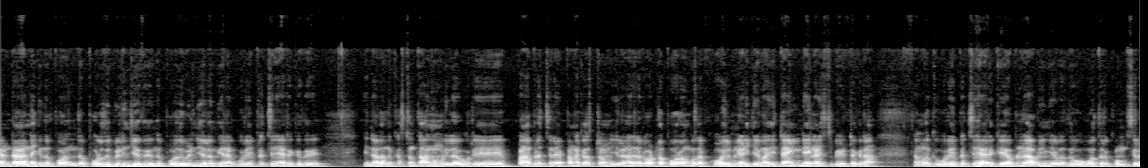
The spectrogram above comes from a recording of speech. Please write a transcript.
ஏன்டா இன்னைக்கு இந்த இந்த பொழுது விழிஞ்சது இந்த பொழுது விழிஞ்சதுலேருந்து எனக்கு ஒரே பிரச்சனையாக இருக்குது. என்னால் வந்து கஷ்டம் தாங்க முடியல. ஒரே பண பிரச்சனை பண கஷ்டம். இல்லைனா ரோட்டில் போகிறவங்க தான் கோயில் பண்ணி அடிக்கிற மாதிரி டைங் டைன் அடிச்சு போயிட்டு இருக்கிறான். நம்மளுக்கு ஒரே பிரச்சனையாக இருக்குது அப்படின்னு அப்படிங்கிற வந்து ஒவ்வொருத்தருக்கும் சில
